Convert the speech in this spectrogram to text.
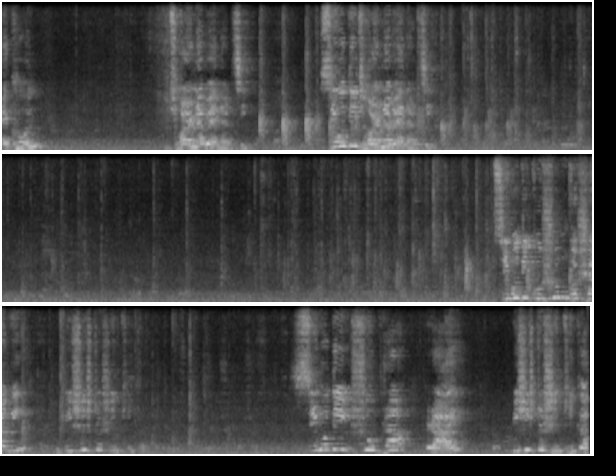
এখন ঝর্ণা ব্যানার্জি। শ্রুতি ঝর্ণা ব্যানার্জি। শ্রীমতী কুসুম গোস্বামী বিশিষ্ট শিক্ষিকা। শ্রীমতী শুভ্রা রায় বিশিষ্ট শিক্ষিকা।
